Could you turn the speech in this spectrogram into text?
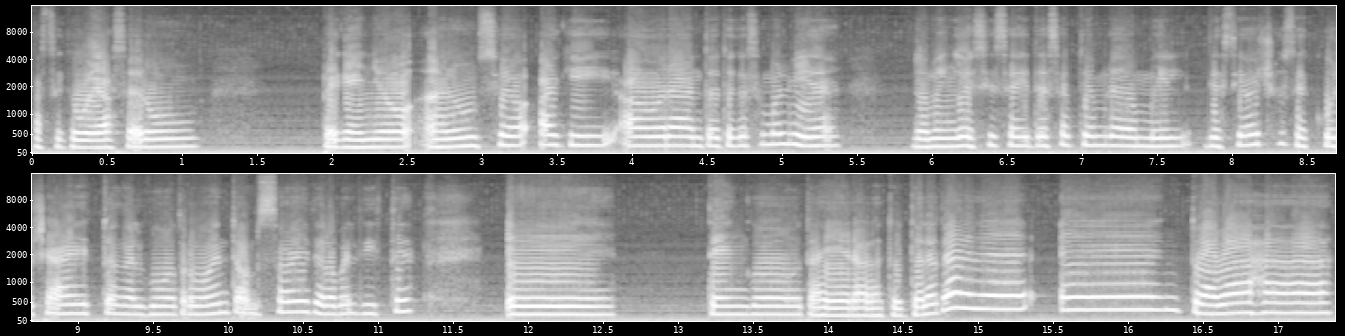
Así que voy a hacer un pequeño anuncio aquí ahora antes de que se me olvide. Domingo 16 de septiembre de 2018. Se escucha esto en algún otro momento. I'm sorry, te lo perdiste. Eh, tengo taller a las 2 de la tarde en Baja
